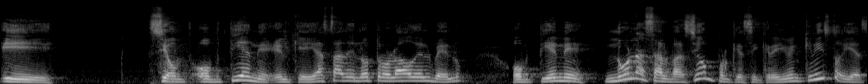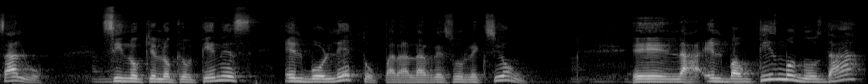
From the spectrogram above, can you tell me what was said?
y se obtiene el que ya está del otro lado del velo, obtiene no la salvación, porque si creyó en Cristo y es salvo, sino que lo que obtiene es el boleto para la resurrección. Eh, el bautismo nos da,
